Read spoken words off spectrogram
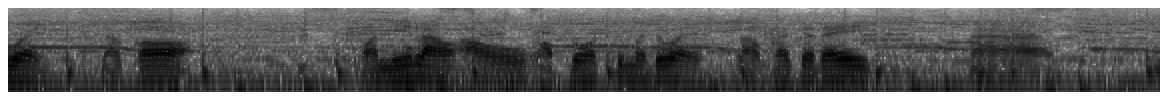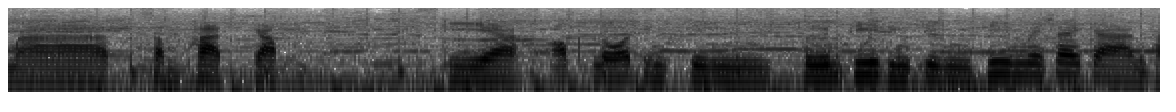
ด้วย แล้วก็วันนี้เราเอาออฟโรดขึ้นมาด้วย เราก็จะได้อ่ามาสัมผัสกับเกียร์ออฟโรดจริง ๆ พื้นที่จริง ๆ ที่ไม่ใช่การท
